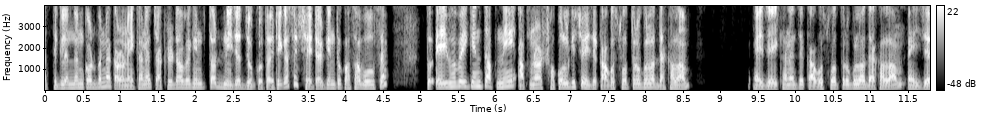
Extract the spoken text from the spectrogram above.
আর্থিক লেনদেন করবে না, কারণ এখানে চাকরিটা হবে কিন্তু তার নিজের যোগ্যতায়, ঠিক আছে? সেটার কিন্তু কথা বলছে। তো এইভাবেই কিন্তু আপনি, আপনার সকল কিছু, এই যে কাগজপত্রগুলো দেখালাম, এই যে এখানে যে কাগজপত্রগুলো দেখালাম, এই যে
